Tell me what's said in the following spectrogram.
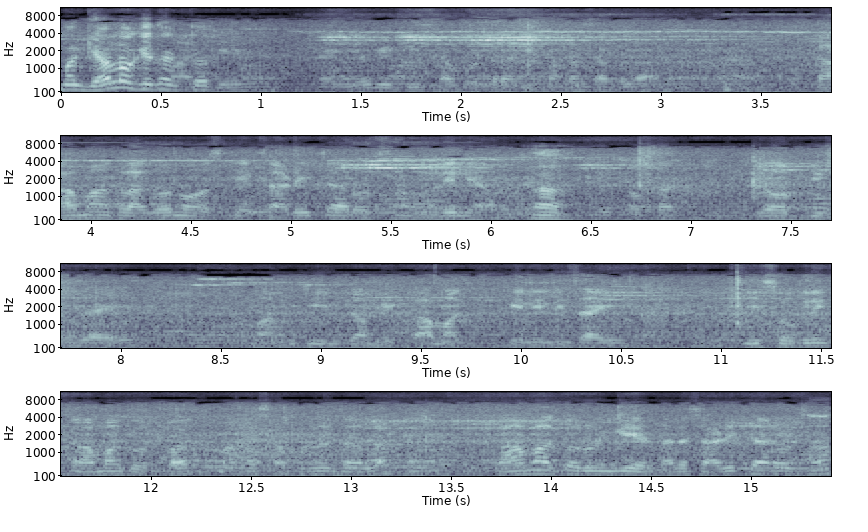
मग गेलो कित्याक तर बेगी सापोत्रांनी म्हाका सांगला कामाक लागून वचके साडे चार वर्सां उरलेली हा. लोकांक जॉब दिवंक जाय आमची इन्कम बी कामां केलेली जाय. ही सगळीं कामां करपाक म्हाका सपोर्ट जाला कामां करून घे नाल्यार साडे चार वर्सां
